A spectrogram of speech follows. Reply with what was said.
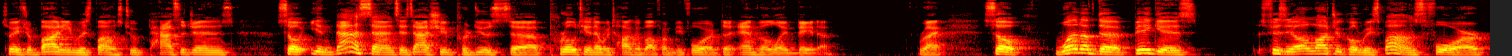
So, it's your body response to pathogens. So, in that sense, it's actually produced the protein that we talked about from before, the amyloid beta, right? So, one of the biggest physiological response for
